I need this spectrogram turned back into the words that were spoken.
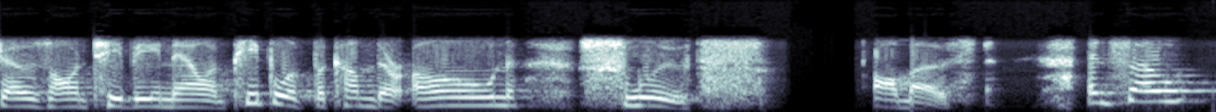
shows on TV now, and people have become their own sleuths almost. And so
